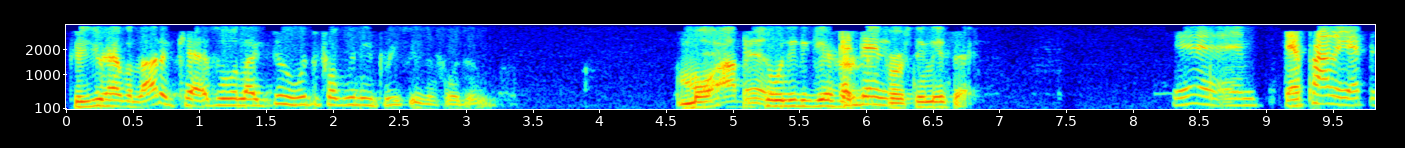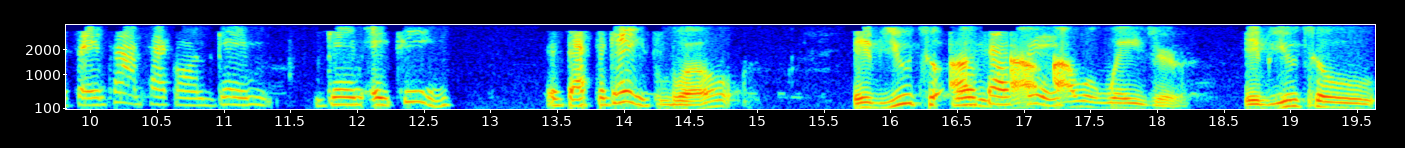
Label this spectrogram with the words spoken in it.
because you have a lot of cats who are like, dude, what the fuck we need preseason for, dude? More opportunity to get hurt. then, First thing they say. Yeah, and they're probably at the same time tack on game game eighteen, if that's the case. Well, if you We'll I, I. I would wager if you told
